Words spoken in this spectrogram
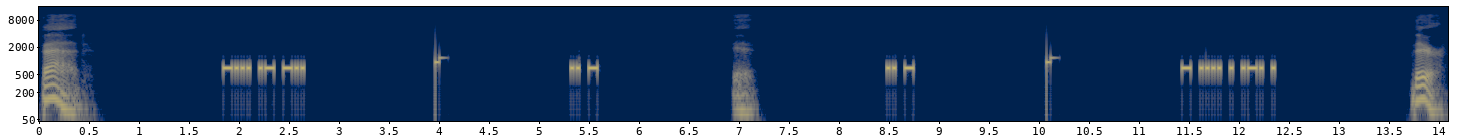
Bad. It. There.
